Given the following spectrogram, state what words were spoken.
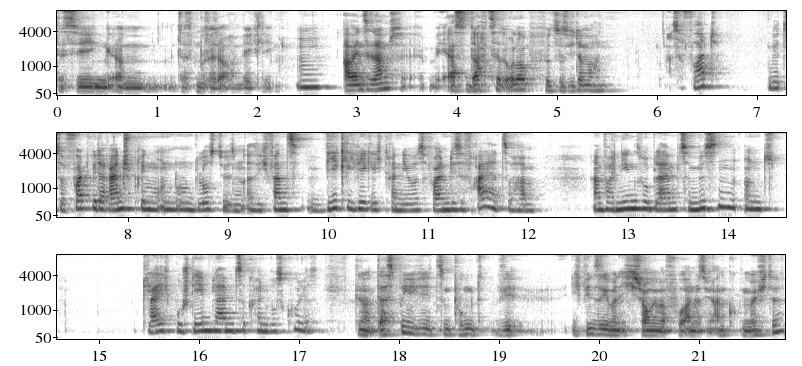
Deswegen, ähm, das muss halt auch am Weg liegen. Mhm. Aber insgesamt, erste Dachzeiturlaub, würdest du es wieder machen? Sofort. Ich würde sofort wieder reinspringen und, und losdüsen. Also ich fand es wirklich, wirklich grandios, vor allem diese Freiheit zu haben. Einfach nirgendwo bleiben zu müssen und gleich wo stehen bleiben zu können, wo es cool ist. Genau, das bringt mich zum Punkt, ich bin so jemand, ich schaue mir mal vor an, was ich mir angucken möchte.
